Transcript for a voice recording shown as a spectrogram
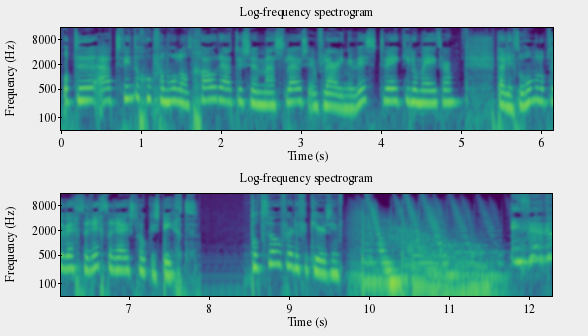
Op de A20 hoek van Holland-Gouda tussen Maasluis en Vlaardingen-West 2 kilometer. Daar ligt rommel op de weg, de rechte rijstrook is dicht. Tot zover de verkeersinformatie. In Circus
